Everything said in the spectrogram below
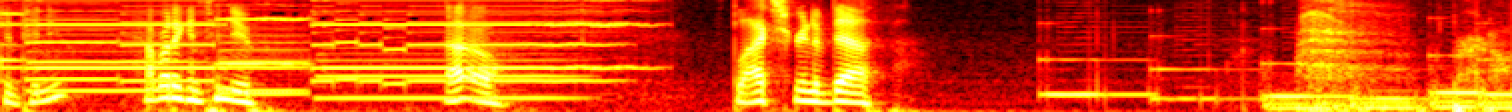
Continue? How about I continue? Uh-oh. Black screen of death. Brutal.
